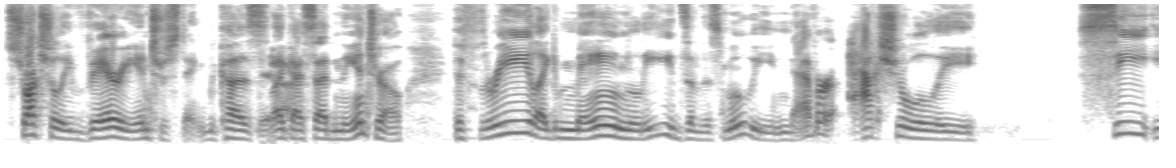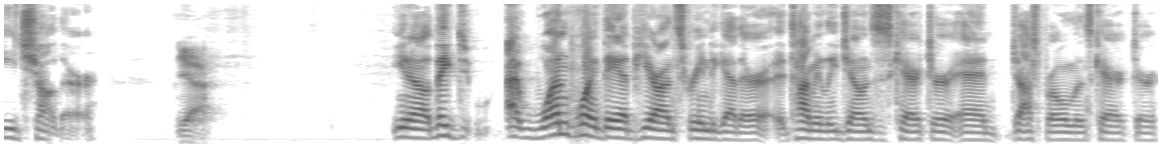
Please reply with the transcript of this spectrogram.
structurally very interesting because, like I said in the intro, the three like main leads of this movie never actually see each other. Yeah, you know they do, at one point they appear on screen together uh, tommy lee jones's character and josh brolin's character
